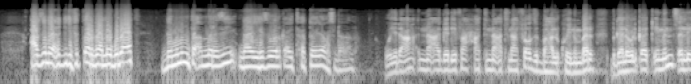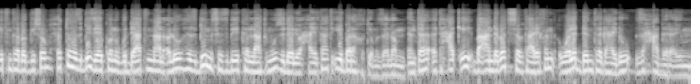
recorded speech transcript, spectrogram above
ኣብዚ ናይ ሕጂ ዝፍጠር ዳሎ ጉድኣት ብምንም ተኣምር እዚ ናይ ህዝቢ ወልቃይት ሕቶ ኢለ ወስደና ወይ ደኣ እናኣገዲፋ ሓትና እትናፍቕ ዝበሃል ኮይኑ እምበር ብገለ ውልቀ ቂምን ጽልኢትን ተበጊሶም ሕቶ ህዝቢ ዘይኮኑ ጉዳያት እናልዕሉ ህዝቢ ምስ ህዝቢ ከላትሙ ዝደልዩ ሓይልታት ይበራኽት እዮም ዘሎም እንተ እቲ ሓቂ ብኣንደበት ሰብ ታሪኽን ወለድን ተጋሂዱ ዝሓደረ እዩ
